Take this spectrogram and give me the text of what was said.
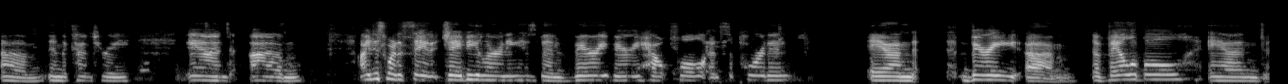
um, in the country. And um, I just want to say that JB Learning has been very, very helpful and supportive and very um, available and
